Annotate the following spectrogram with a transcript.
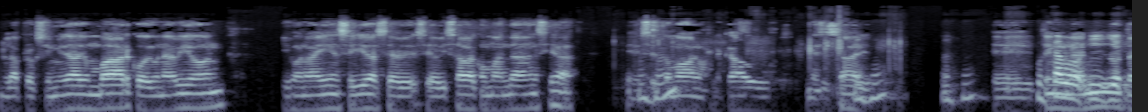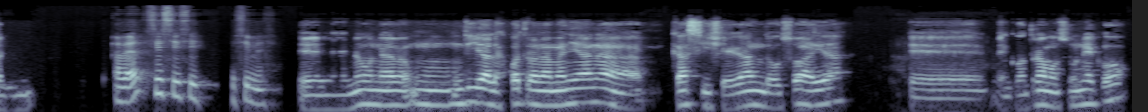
la proximidad de un barco, de un avión, y bueno, ahí enseguida se, se avisaba a comandancia, se tomaban los recaudos necesarios. Gustavo, a ver, sí, sí, sí, decime. Eh, no, un día a las 4 de la mañana, casi llegando a Ushuaia, eh, encontramos un eco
